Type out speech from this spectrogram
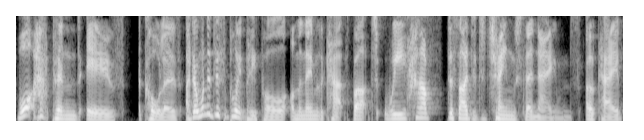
what happened is, callers, I don't want to disappoint people on the name of the cats, but we have decided to change their names. Okay.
